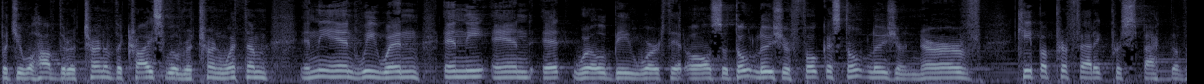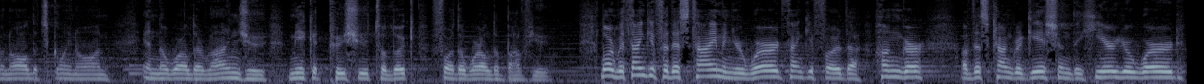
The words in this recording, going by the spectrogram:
but you will have the return of the Christ. We'll return with them. In the end, we win. In the end, it will be worth it all. So don't lose your focus, don't lose your nerve. Keep a prophetic perspective on all that's going on in the world around you. Make it push you to look for the world above you. Lord, we thank you for this time and your word. Thank you for the hunger of this congregation to hear your word.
